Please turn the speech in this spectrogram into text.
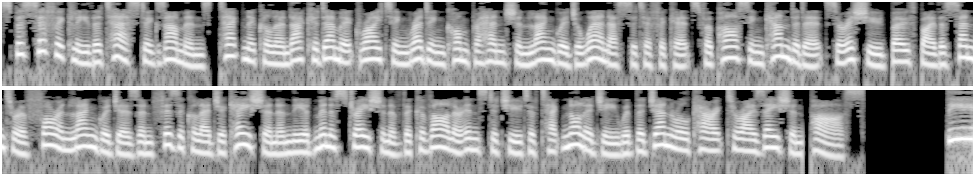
Specifically the test examines, technical and academic writing reading comprehension language awareness certificates for passing candidates are issued both by the Center of Foreign Languages and Physical Education and the administration of the Kavala Institute of Technology with the general characterization pass. The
